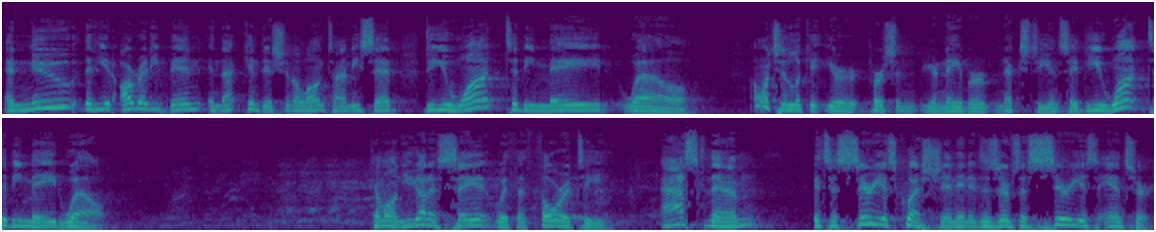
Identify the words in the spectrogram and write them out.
and knew that he had already been in that condition a long time, he said, Do you want to be made well? I want you to look at your person, your neighbor next to you, and say, Do you want to be made well? Come on, you got to say it with authority. Ask them. It's a serious question and it deserves a serious answer.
